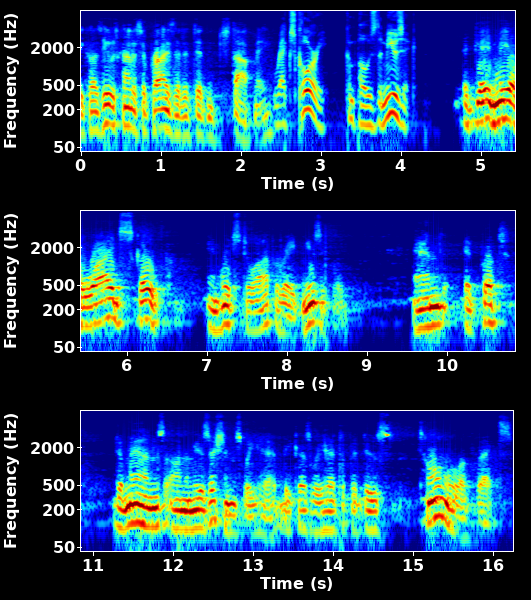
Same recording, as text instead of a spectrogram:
because he was kind of surprised that it didn't stop me. Rex Koury composed the music. It gave me a wide scope in which to operate musically. And it put demands on the musicians we had because we had to produce tonal effects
